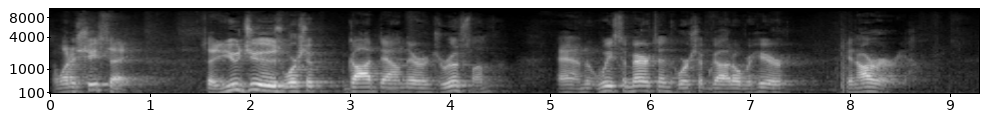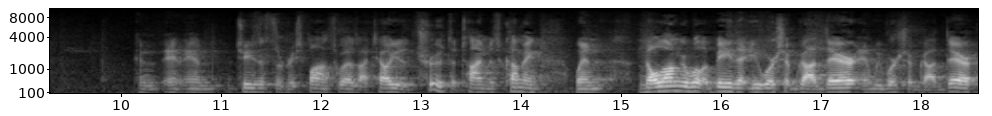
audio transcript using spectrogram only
And what does she say? So you Jews worship God down there in Jerusalem, and we Samaritans worship God over here in our area. And, and, and Jesus' response was, I tell you the truth, the time is coming when no longer will it be that you worship God there and we worship God there,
